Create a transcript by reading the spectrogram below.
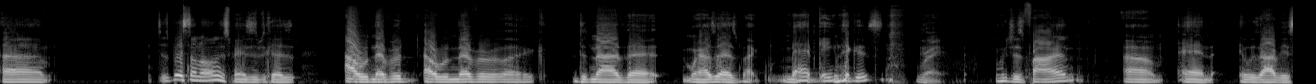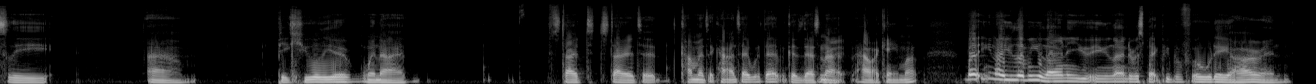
Um, just based on my own experiences, because I would never, I would never like deny that Morehouse has like mad gay niggas, Right. which is fine. Um, and it was obviously um, peculiar when I start started to come into contact with that because that's not Right. how I came up. But you know, you live and you learn, and you you learn to respect people for who they are, and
